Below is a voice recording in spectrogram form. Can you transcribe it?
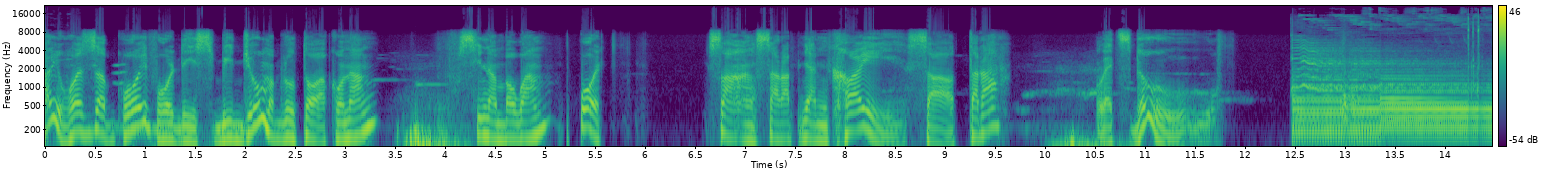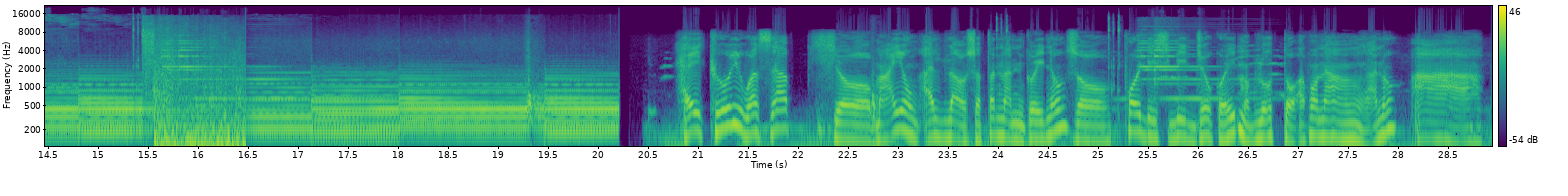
Hi, what's up boy? For this video, magluto ako ng sinambawang pork. Sa ang sarap niyan kay sa tara, let's do! Hey Kuy, what's up? So, mayong adlaw sa tanan ko no? So, for this video ko, magluto ako ng ano? Ah,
